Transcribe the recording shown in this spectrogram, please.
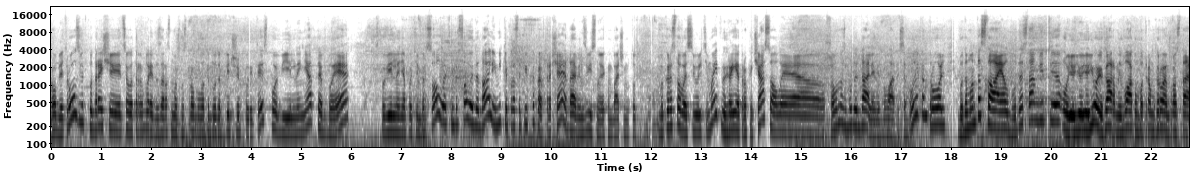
Роблять розвідку. До речі, цього террорблейда зараз можна спробувати буде підшипити. Сповільнення, ТБ. Сповільнення по Тімберсолу, але Тімберсол йде далі, і Мікі просто пів хп втрачає. Да, він, звісно, як ми бачимо, тут використовує свій ультимейт, виграє трохи часу, але е, що у нас буде далі відбуватися? Буде контроль, буде Монтестайл, буде стан від. е, Ой-ой-ой, гарний вакуум по трьом героям просто.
